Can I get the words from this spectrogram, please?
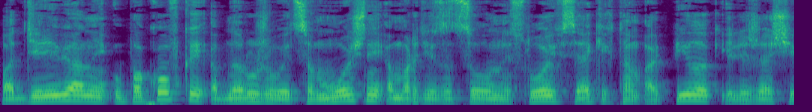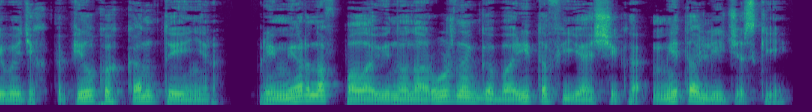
Под деревянной упаковкой обнаруживается мощный амортизационный слой всяких там опилок и лежащий в этих опилках контейнер, примерно в половину наружных габаритов ящика, металлический.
